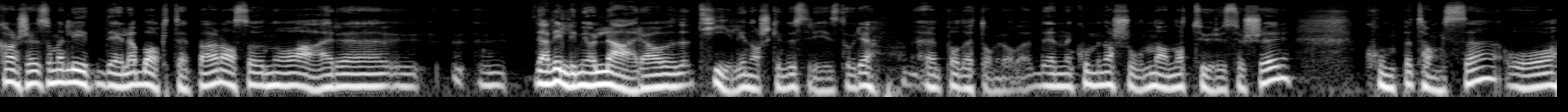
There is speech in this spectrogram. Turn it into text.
kanskje som en liten del av bakteppet her, altså nå er det er veldig mye å lære av tidlig norsk industrihistorie på dette området. Den kombinasjonen av naturressurser, kompetanse og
